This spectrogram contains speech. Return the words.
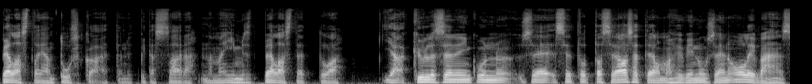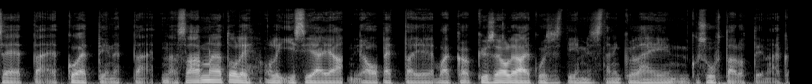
pelastajan tuskaa, että nyt pitäisi saada nämä ihmiset pelastettua. Ja kyllä se, niin kuin, se, se, tota, se asetelma hyvin usein oli vähän se, että, että koettiin, että nämä saarnajat oli, oli isiä ja, ja opettajia. Vaikka kyse oli aikuisista ihmisistä, niin kyllä heihin niin suhtauduttiin aika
